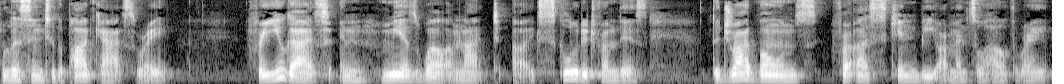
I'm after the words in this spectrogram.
listen to the podcast, right? For you guys and me as well, I'm not uh, excluded from this. The dry bones for us can be our mental health, right?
